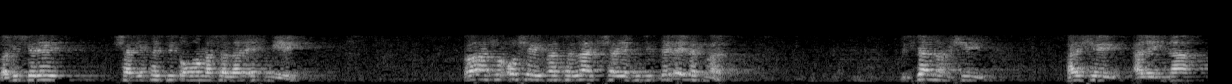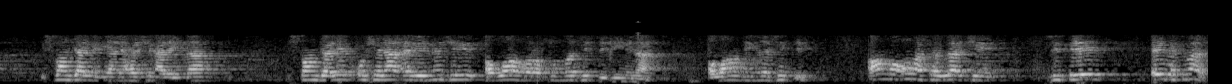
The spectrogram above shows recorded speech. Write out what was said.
Və biz gerək şəriyyətə zidd olan məsələləri etməyək. Və ki, o şey məsələlər ki, şəriyyətə zidd deyil, etməz. Biz gəlməmişik hər şey əleyhinə, İslam gəlmir, yəni hər şeyin əleyhinə. İslam gəlir o şeylər əleyhinə ki, Allah və Rasuluna ziddir dininə. Allahın dininə ziddir. Amma o məsələlər ki, zidd deyil, eyb etməz.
